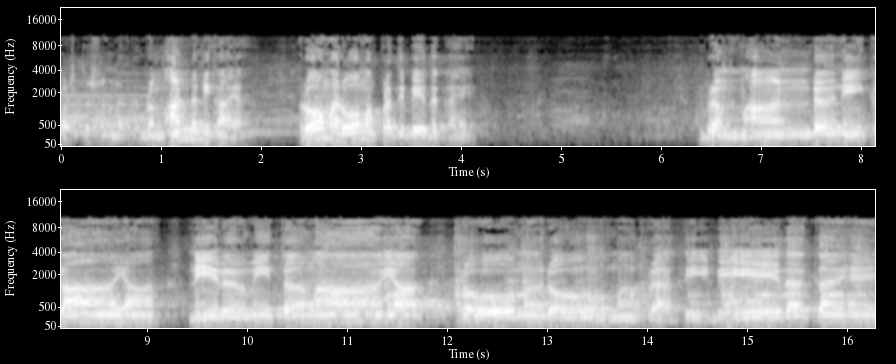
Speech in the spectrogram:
कस्तो सुन्दर। ब्रह्माण्ड निकाय। रोम रोम प्रतिवेद कहे ब्रह्मांड निकाया, निर्मित माया, रोम रोम प्रतिवेद कहे।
